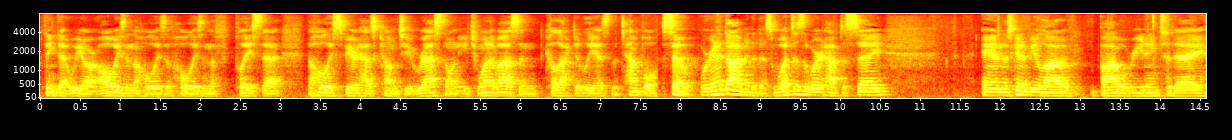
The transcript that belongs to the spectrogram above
think that we are always in the holies of holies in the place that the holy spirit has come to rest on each one of us and collectively as the temple so we're to dive into this what does the word have to say and there's going to be a lot of Bible reading today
